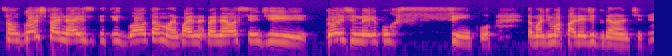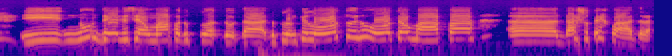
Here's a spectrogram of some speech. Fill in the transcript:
são dois painéis de igual tamanho, painel, painel assim de 2,5 por 5, tamanho de uma parede grande. E num deles é o mapa do, do, da, do plano piloto e no outro é o mapa uh, da superquadra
